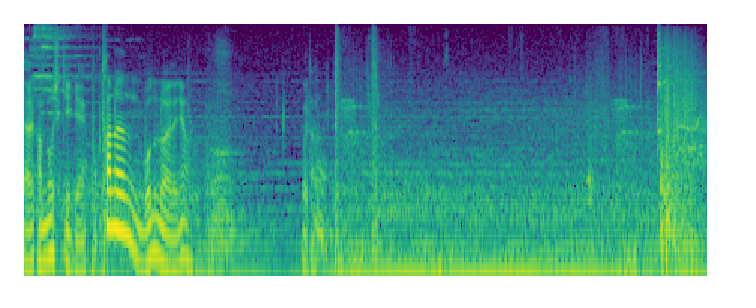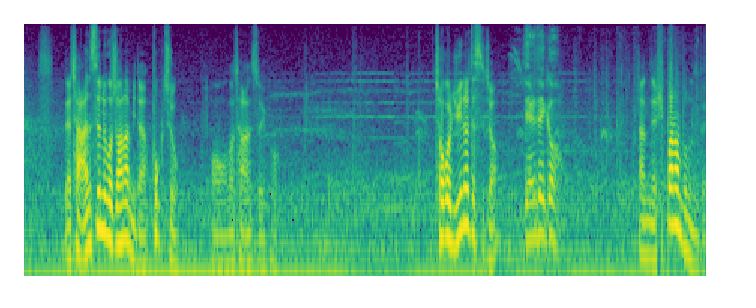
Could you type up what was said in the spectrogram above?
날 감동시키게. 폭탄은 뭐 눌러야 되냐? 이거다. 내가 잘 안 쓰는 것 중 하나입니다. 폭주. 어, 나 잘 안 써 이거. 저걸 유인할 때 쓰죠. There they go. 휘바람 부는데.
